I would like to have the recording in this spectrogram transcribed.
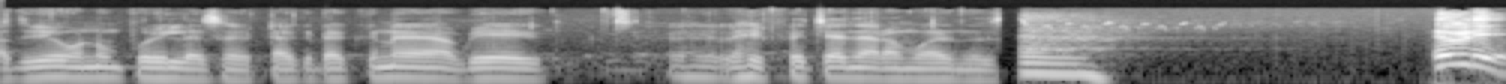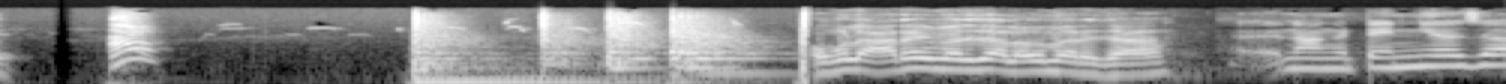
அதுவே ஒன்றும் புரியல சார் டக்கு டக்குன்னு அப்படியே லைஃபே சேஞ்ச் ஆகிற மாதிரி இருந்துச்சு எப்படி? உங்களுக்கு அரேஞ்ச் மேரேஜா லவ் மேரேஜா நாங்க டென் இயர்ஸா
